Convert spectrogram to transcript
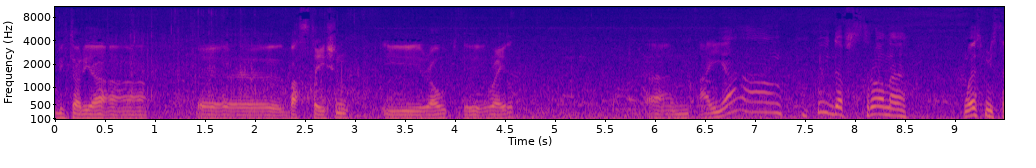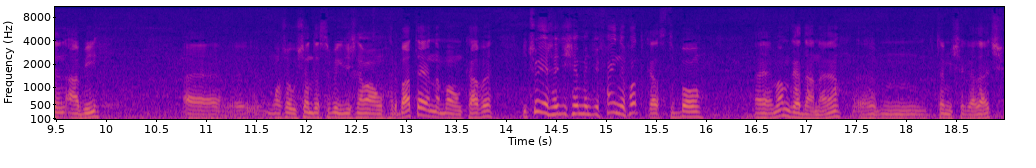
Victoria e, Bus Station i Road, e, Rail. Em, a ja pójdę w stronę Westminster Abbey. E, e, może usiądę sobie gdzieś na małą herbatę, na małą kawę i czuję, że dzisiaj będzie fajny podcast, bo e, mam gadane, em, chce mi się gadać.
